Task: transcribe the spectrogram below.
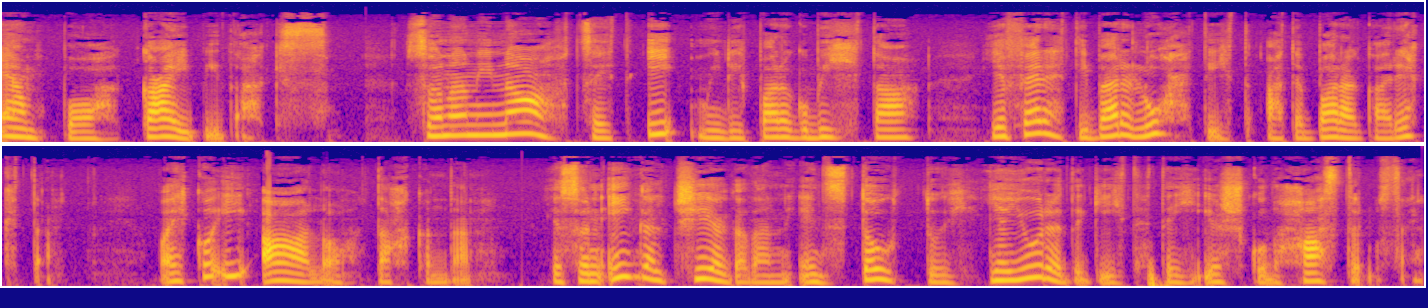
empo kaibidaks. Sonani naahtseit ihmidi paragu bihtaa ja ferehti bare luhtit ate paraga rekta, vaikka i aalo tahkandan. Ja son igal tjegadan en stouttui ja juredegit tei irskud haastelusain.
